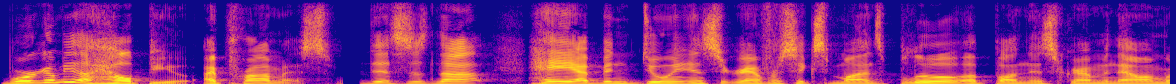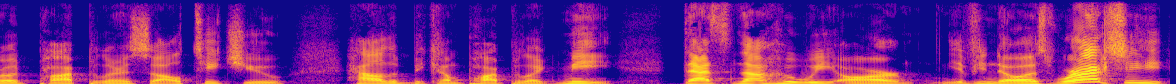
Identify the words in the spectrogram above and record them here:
we're going to be able to help you. I promise. This is not, hey, I've been doing Instagram for six months, blew up on Instagram, and now I'm really popular. So I'll teach you how to become popular like me. That's not who we are. If you know us, we're actually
